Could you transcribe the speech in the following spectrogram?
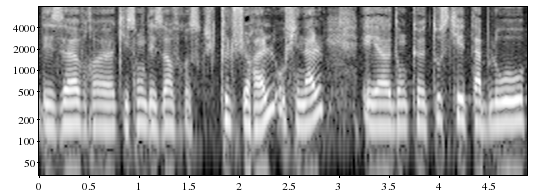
des œuvres qui sont des œuvres culturelles au final. Et donc tout ce qui est tableau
